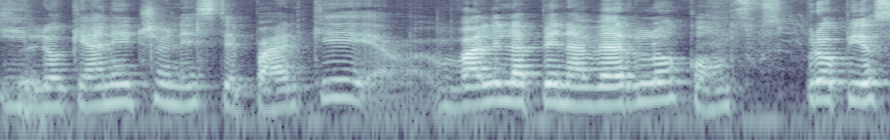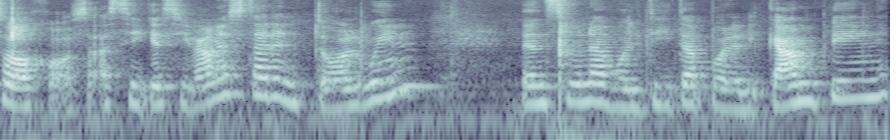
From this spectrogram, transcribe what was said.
y Sí. lo que han hecho en este parque eh, vale la pena verlo con sus propios ojos. Así que si van a estar en Tolwyn, dense una vueltita por el camping.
